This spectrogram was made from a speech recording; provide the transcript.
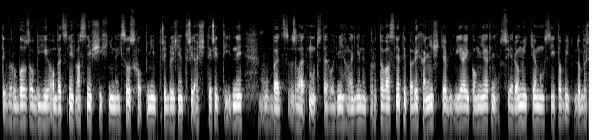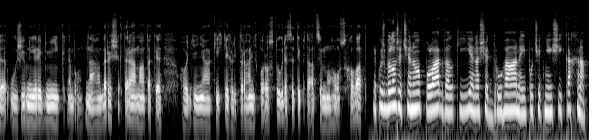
ty vrubozobí obecně vlastně všichni nejsou schopni přibližně 3 až 4 týdny vůbec vzlétnout z té vodní hladiny. Proto vlastně ty pelichaniště vybírají poměrně svědomitě. Musí to být dobře úživný rybník nebo nádrž, která má také hodně nějakých těch litorálních porostů, kde se ty ptáci si mohou schovat. Jak už bylo řečeno, Polák Velký je naše druhá nejpočetnější kachna.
